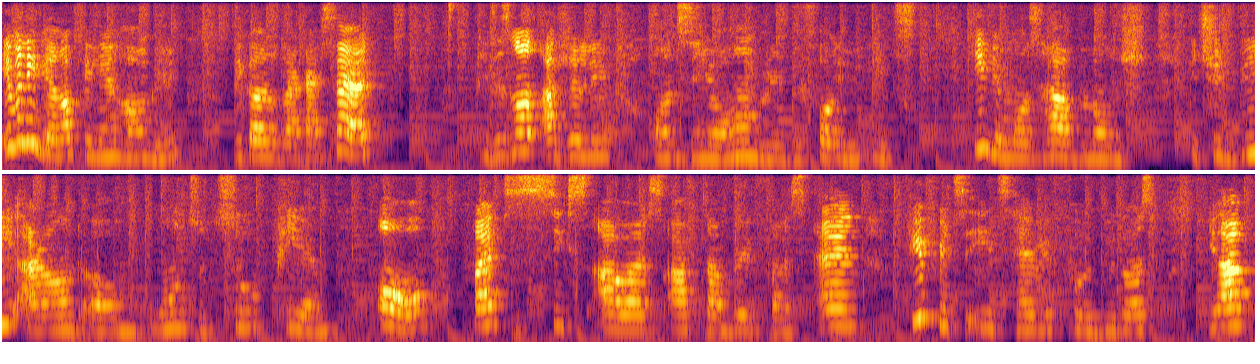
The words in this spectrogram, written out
Even if you're not feeling hungry because like i said it is not actually until you're hungry before you eat. If you must have lunch it should be around um 1 to 2 p.m or 5 to 6 hours after breakfast. And feel free to eat heavy food because you have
